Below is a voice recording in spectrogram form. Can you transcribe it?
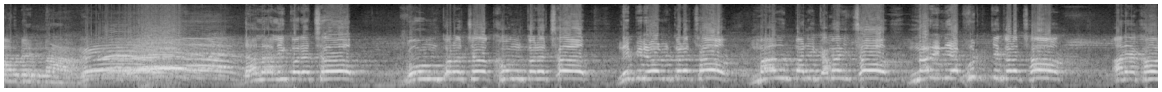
পারবেন না। দালালি করেছ, গুম করেছ, খুন করেছ, নিপীড়ন করেছ মাল পানি কামাইছ, নারী নিয়ে ফুর্তি করেছ। আর এখন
